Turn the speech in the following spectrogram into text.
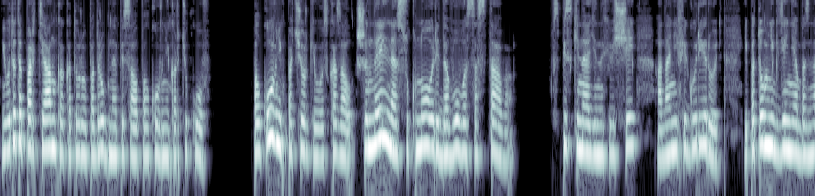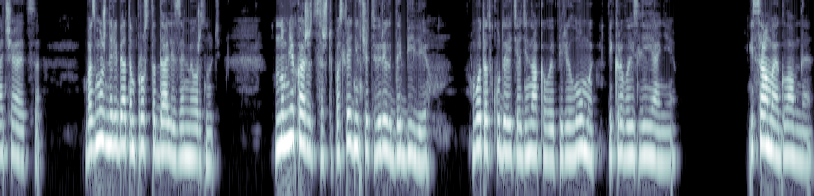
И вот эта портянка, которую подробно описал полковник Артюков. Полковник, подчеркиваю, сказал, шинельное сукно рядового состава. В списке найденных вещей она не фигурирует и потом нигде не обозначается. Возможно, ребятам просто дали замерзнуть. Но мне кажется, что последних четверых добили. Вот откуда эти одинаковые переломы и кровоизлияния. И самое главное,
